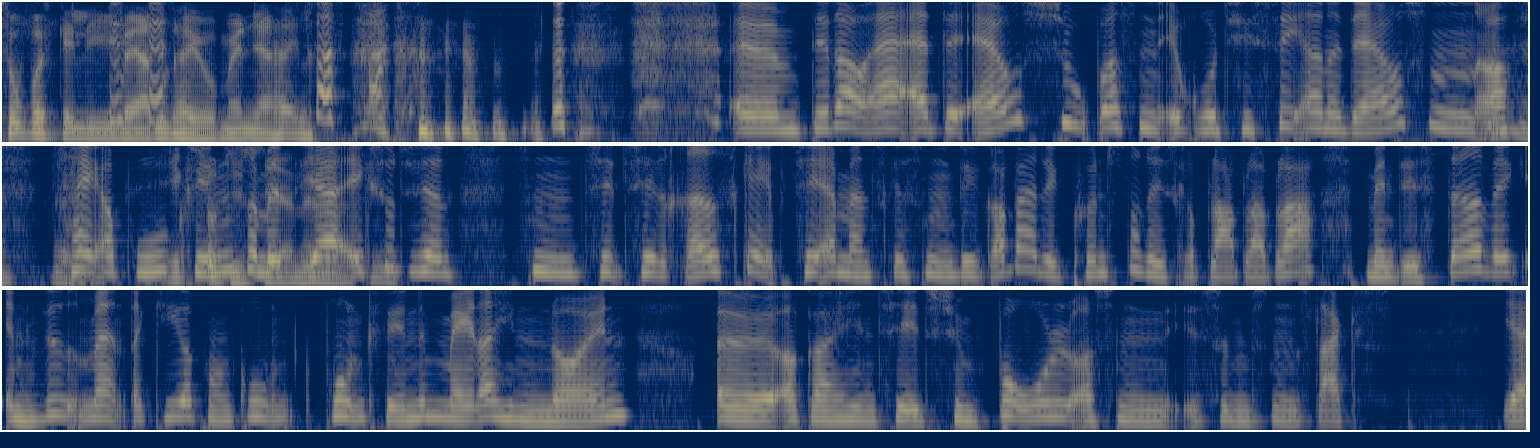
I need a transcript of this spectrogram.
To forskellige verdenshave, men ja, ellers. Øhm, det der jo er, at det er jo super sådan erotiserende. Det er jo sådan at tage og bruge kvinden som et ja. eksotiserende, sådan til, til et redskab til, at man skal sådan, det kan godt være, at det er kunstnerisk og bla bla bla, men det er stadigvæk en hvid mand, der kigger på en brun, brun kvinde, maler hende nøgen, øh, og gør hende til et symbol, og sådan, som sådan en slags, ja,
